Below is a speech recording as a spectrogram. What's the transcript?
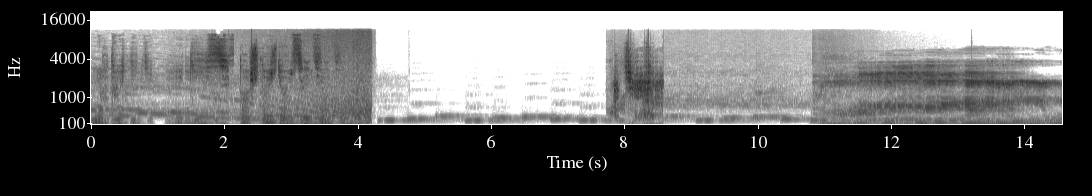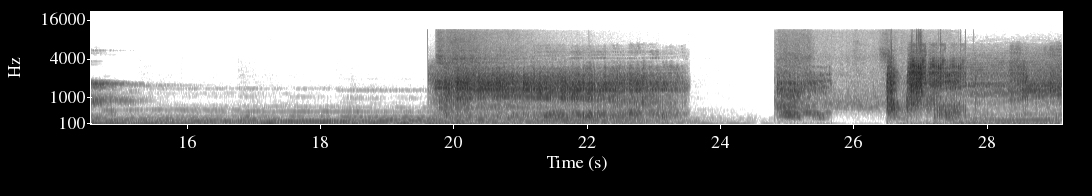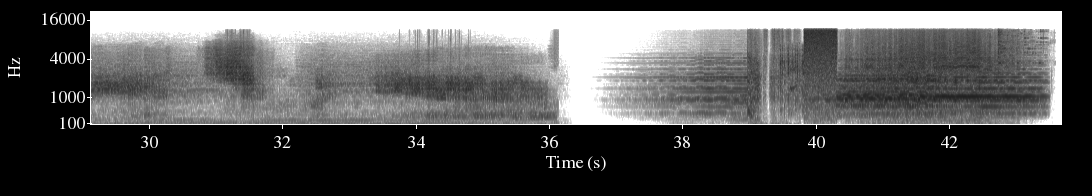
Мертвые дети, берегись, то, что ждет сети. Cheers.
